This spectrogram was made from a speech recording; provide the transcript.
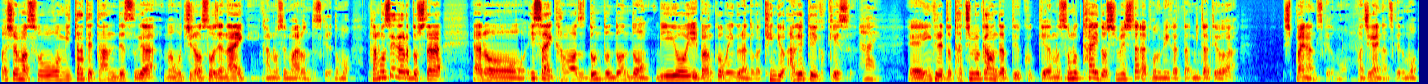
私はまあ、そう見立てたんですが、まあ、もちろんそうじゃない可能性もあるんですけれども、可能性があるとしたら、あの、一切構わず、どんどんどんどん BOE、バンクオブイングランドが金利を上げていくケース。はい。えーインフレと立ち向かうんだっていう、あの、その態度を示したら、この見方、見立ては失敗なんですけども、間違いなんですけども、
